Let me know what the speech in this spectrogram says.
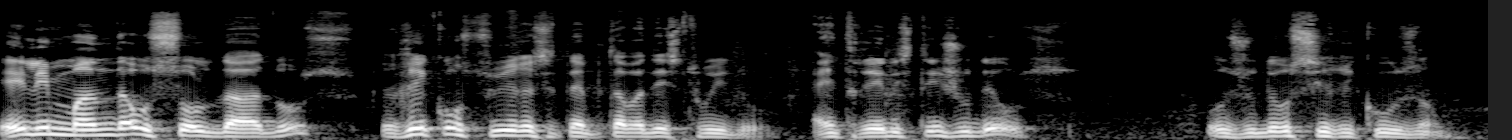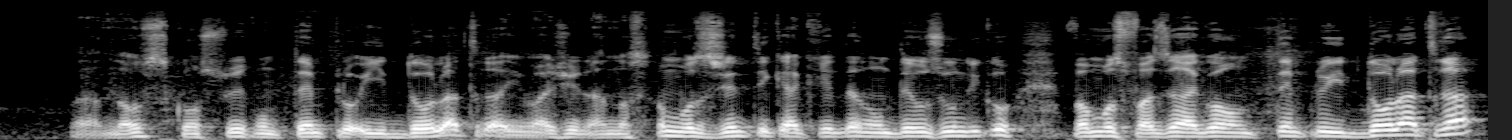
Ele manda os soldados reconstruir esse templo que estava destruído. Entre eles tem judeus. Os judeus se recusam. Nós construir um templo idólatra, imagina, nós somos gente que acredita num Deus único, vamos fazer agora um templo idólatra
